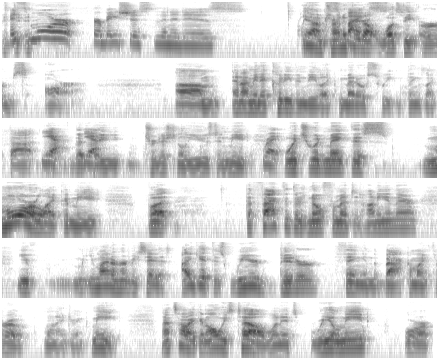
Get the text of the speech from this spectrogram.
It- It's it- more herbaceous than it is. Yeah, I'm trying to figure out what the herbs are. Um, and I mean, it could even be like meadow sweet and things like that. that Yeah, That yeah. they traditionally used in mead. Right. Which would make this more like a mead. But the fact that there's no fermented honey in there, you you might have heard me say this. I get this weird bitter thing in the back of my throat when I drink mead. That's how I can always tell when it's real mead or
